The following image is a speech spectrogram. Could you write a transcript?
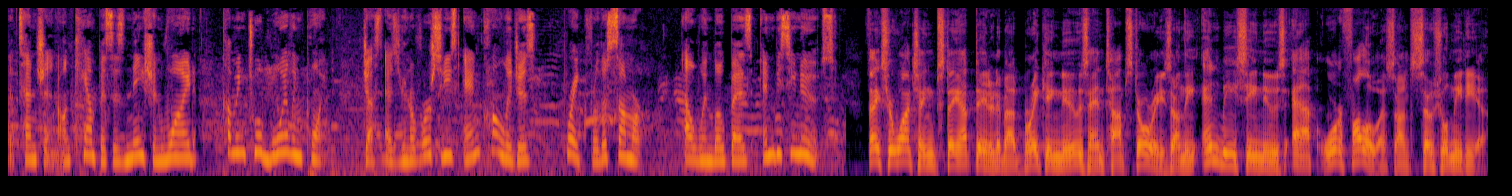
The tension on campuses nationwide coming to a boiling point just as universities and colleges break for the summer. Elwin Lopez, NBC News. Thanks for watching. Stay updated about breaking news and top stories on the NBC News app or follow us on social media.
